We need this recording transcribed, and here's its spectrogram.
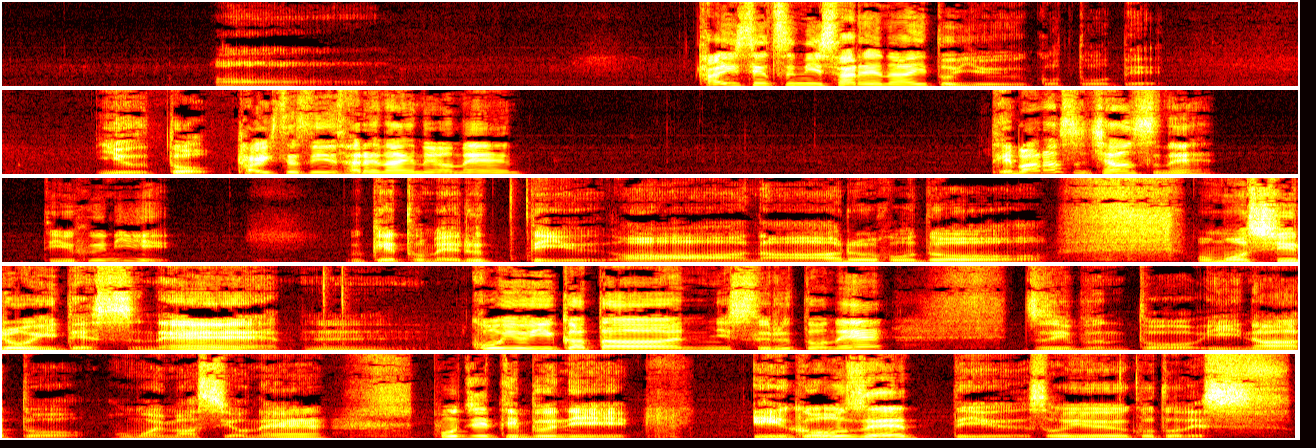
あ大切にされないということで言うと、大切にされないのよね。手放すチャンスね。っていうふうに受け止めるっていう。ああ、なるほど。面白いですね。うん。こういう言い方にするとね、随分といいなと思いますよね。ポジティブに行こうぜっていう、そういうことです。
